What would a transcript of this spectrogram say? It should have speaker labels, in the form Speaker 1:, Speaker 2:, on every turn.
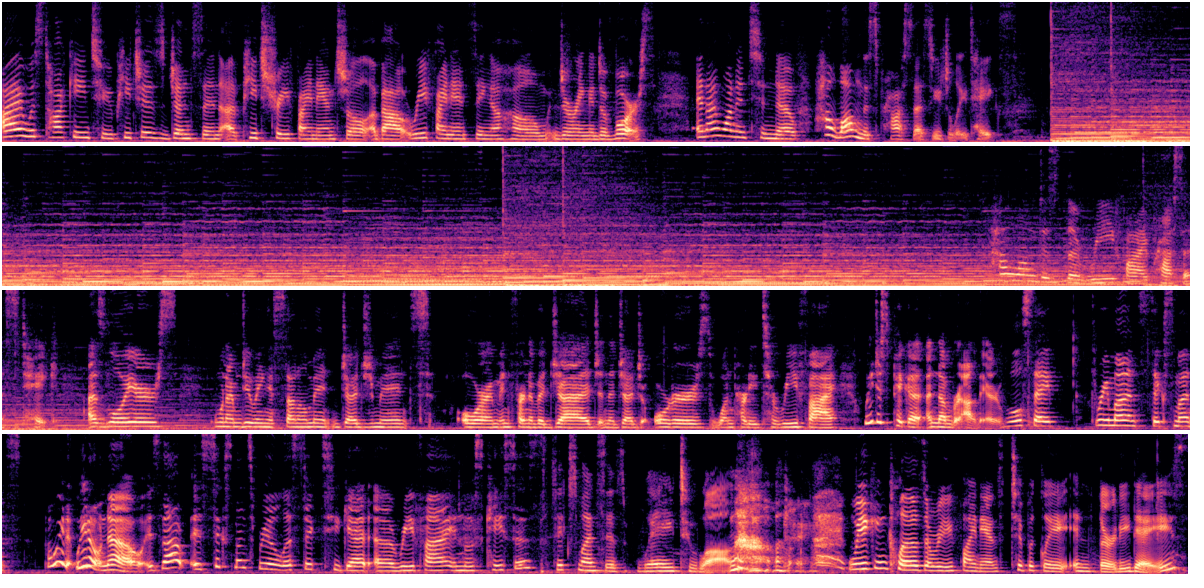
Speaker 1: I was talking to Peaches Jensen of Peachtree Financial about refinancing a home during a divorce, and I wanted to know how long this process usually takes. How long does the refi process take? As lawyers, when I'm doing a settlement judgment or I'm in front of a judge and the judge orders one party to refi, we just pick a, a number out of there. We'll say three months, six months, but we, we don't know. Is that is six months realistic to get a refi in most cases?
Speaker 2: Six months is way too long.
Speaker 1: Okay.
Speaker 2: we can close a refinance typically in 30 days.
